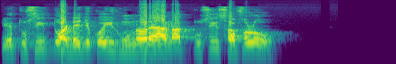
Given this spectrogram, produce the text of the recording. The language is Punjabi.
ਜੇ ਤੁਸੀਂ ਤੁਹਾਡੇ 'ਚ ਕੋਈ ਹੁਨਰ ਹੈ ਨਾ, ਤੁਸੀਂ ਸਫਲ ਹੋ।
